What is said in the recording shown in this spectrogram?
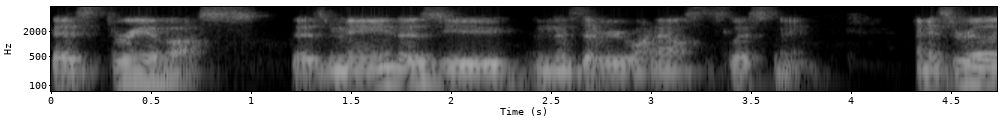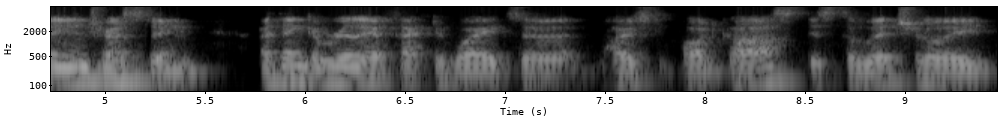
there's three of us. There's me, there's you, and there's everyone else that's listening. And it's really interesting. I think a really effective way to host a podcast is to literally,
